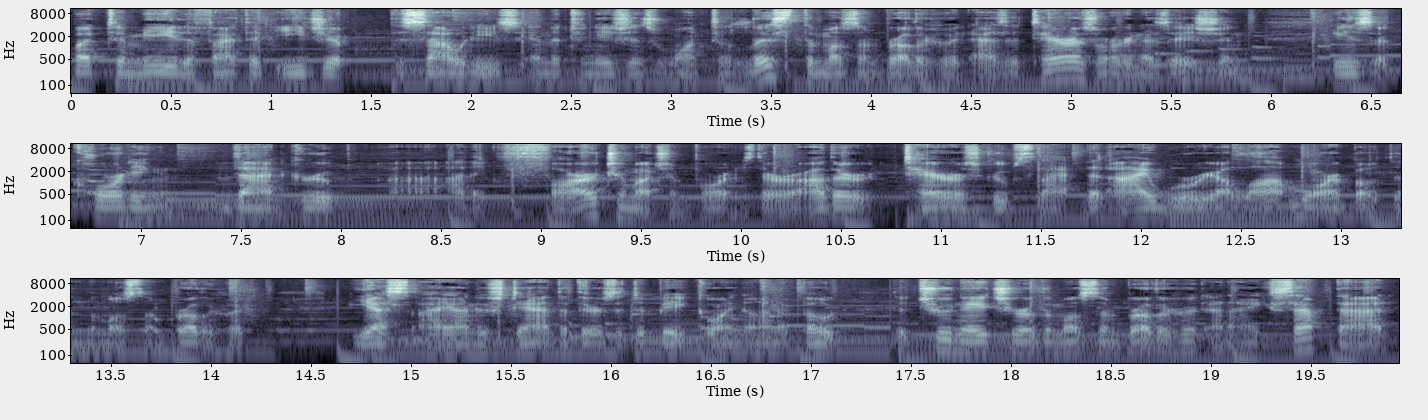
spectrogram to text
But to me, the fact that Egypt, the Saudis, and the Tunisians want to list the Muslim Brotherhood as a terrorist organization is according that group, uh, I think, far too much importance. There are other terrorist groups that, that I worry a lot more about than the Muslim Brotherhood. Yes, I understand that there's a debate going on about the true nature of the Muslim Brotherhood, and I accept that,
